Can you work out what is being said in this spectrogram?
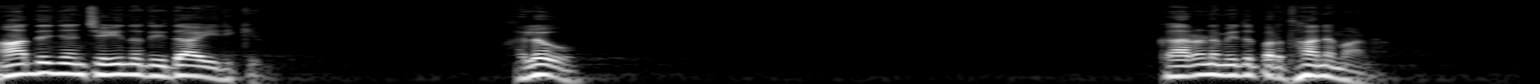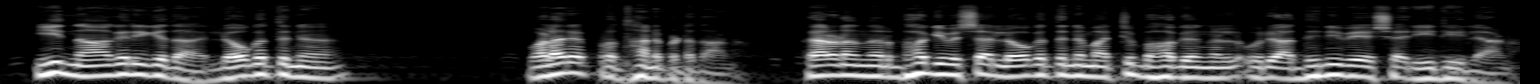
ആദ്യം ഞാൻ ചെയ്യുന്നത് ഇതായിരിക്കും. ഹലോ? കാരണം ഇത് പ്രധാനമാണ്. ഈ നാഗരികത ലോകത്തിന് വളരെ പ്രധാനപ്പെട്ടതാണ്. കാരണം നിർഭാഗ്യവശാൽ ലോകത്തിന്റെ മറ്റു ഭാഗങ്ങൾ ഒരു അധിനിവേശ രീതിയിലാണ്.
